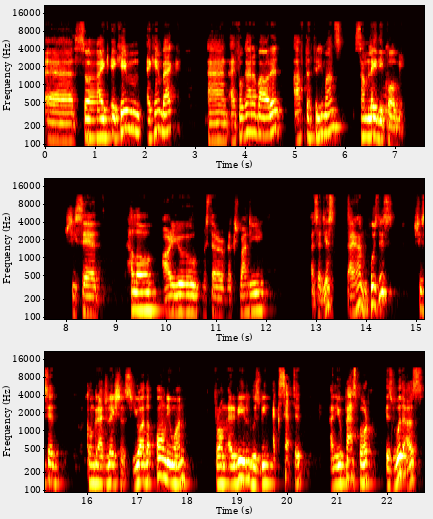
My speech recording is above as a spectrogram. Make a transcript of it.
uh, so I, I came, I came back, and I forgot about it. After three months, some lady called me. She said, "Hello, are you Mr. Naqshbandi?" I said, "Yes, I am. Who's this?" She said, "Congratulations, you are the only one from Erbil who's been accepted, and your passport is with us.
